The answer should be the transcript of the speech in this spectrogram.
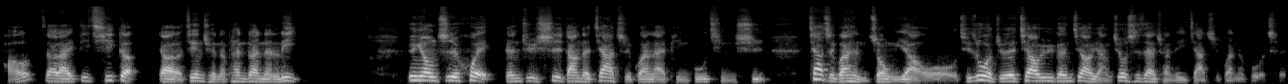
好，再来第七个，要有健全的判断能力，运用智慧，根据适当的价值观来评估情绪。价值观很重要哦。其实我觉得教育跟教养就是在传递价值观的过程，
